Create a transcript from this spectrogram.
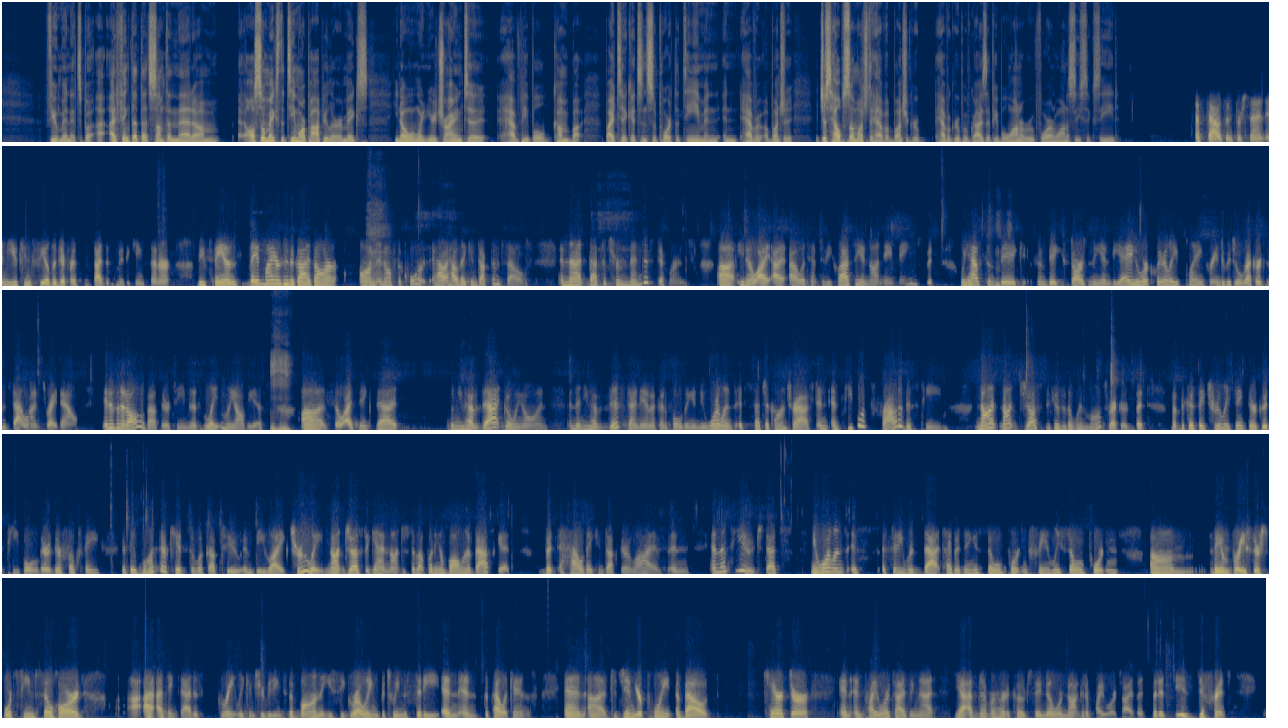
few minutes. But I, I think that that's something that um, also makes the team more popular. It makes you know when you're trying to have people come buy, buy tickets and support the team and and have a, bunch of it just helps so much to have a bunch of group have a group of guys that people want to root for and want to see succeed. A thousand percent, and you can feel the difference inside the Smoothie King Center. These fans, they admire who the guys are on and off the court, how how they conduct themselves, and that that's a tremendous difference. Uh, you know, I, I I'll attempt to be classy and not name names, but we have some big some big stars in the NBA who are clearly playing for individual records and stat lines right now. It isn't at all about their team, and it's blatantly obvious. Mhm. Uh, so I think that when you have that going on, and then you have this dynamic unfolding in New Orleans, it's such a contrast, and and people are proud of this team, not not just because of the win loss record, but but because they truly think they're good people. They're they're folks they that they want their kids to look up to and be like. Truly, not just again, not just about putting a ball in a basket, but how they conduct their lives, and and that's huge. That's New Orleans is a city where that type of thing is so important. Family so important. Um, they embrace their sports team so hard. I, I think that is greatly contributing to the bond that you see growing between the city and and the Pelicans. And uh, to Jim, your point about character and and prioritizing that, yeah, I've never heard a coach say no, we're not going to prioritize it, but it is different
